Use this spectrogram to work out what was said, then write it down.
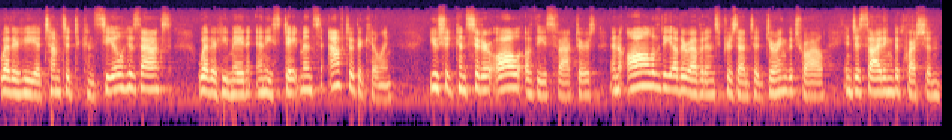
whether he attempted to conceal his acts, whether he made any statements after the killing. You should consider all of these factors and all of the other evidence presented during the trial in deciding the question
